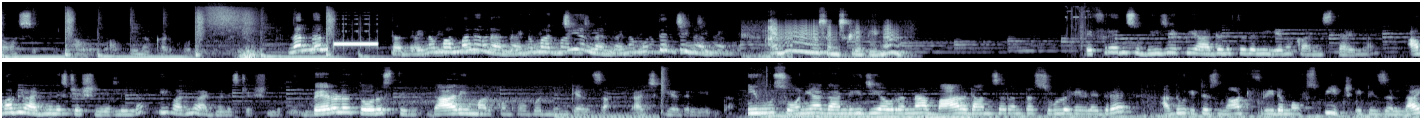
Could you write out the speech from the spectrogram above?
ಲಾಸು ನಾವು ಅಪ್ಪುನ ಕಳ್ಕೊಂಡು ನನ್ನ ಅಂದ್ರೆ ನಮ್ಮ ಅಮ್ಮನನ್ನ ಅಂದ್ರೆ ನಮ್ಮ ಅಜ್ಜಿಯನ್ನ ಅಂದ್ರೆ ನಮ್ಮ ಮುತ್ತಜ್ಜಿನ ಅಂದ್ರೆ ಅದು ನಮ್ಮ ಸಂಸ್ಕೃತಿನಾ? ಡಿಫರೆನ್ಸು ಬಿ ಜೆ ಪಿ ಆಡಳಿತದಲ್ಲಿ ಏನೂ ಕಾಣಿಸ್ತಾ ಇಲ್ಲ. ಆವಾಗಲೂ ಅಡ್ಮಿನಿಸ್ಟ್ರೇಷನ್ ಇರಲಿಲ್ಲ ಇವಾಗಲೂ ಅಡ್ಮಿನಿಸ್ಟ್ರೇಷನ್ ಇರಲಿಲ್ಲ. ಬೆರಳು ತೋರಿಸ್ತೀನಿ, ದಾರಿ ಮಾಡ್ಕೊಂಡು ಹೋಗೋದು ನಿಮ್ಮ ಕೆಲಸ ರಾಜಕೀಯದಲ್ಲಿ ಅಂತ. ನೀವು ಸೋನಿಯಾ ಗಾಂಧೀಜಿ ಅವರನ್ನ ಬಾರ್ ಡಾನ್ಸರ್ ಅಂತ ಸುಳ್ಳು ಹೇಳಿದ್ರೆ ಅದು it is not freedom of speech it is a lie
